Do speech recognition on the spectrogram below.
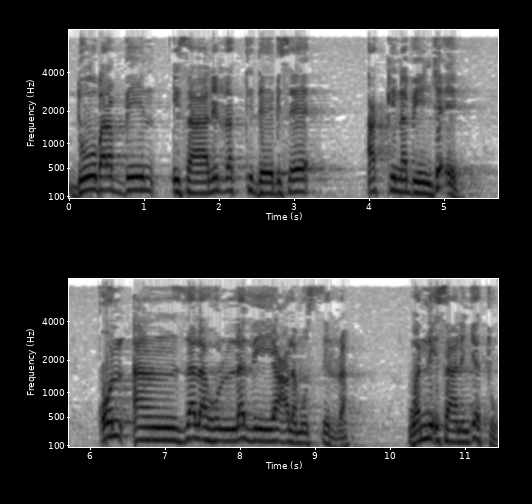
دوب ربين إسان الرت ديبسي أكي نبين جئ قل أنزله الذي يعلم السر والنئسان جت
